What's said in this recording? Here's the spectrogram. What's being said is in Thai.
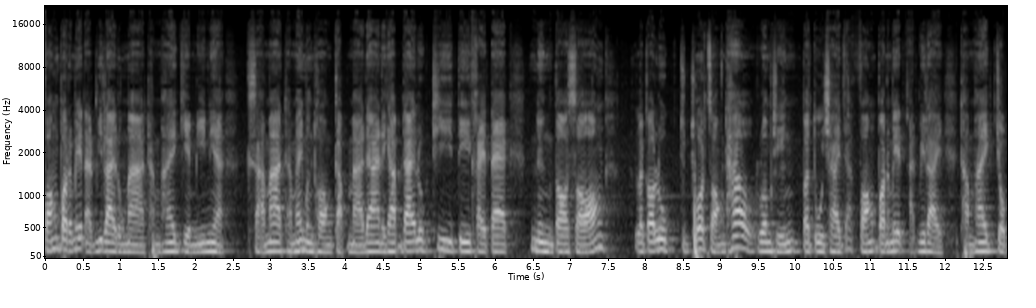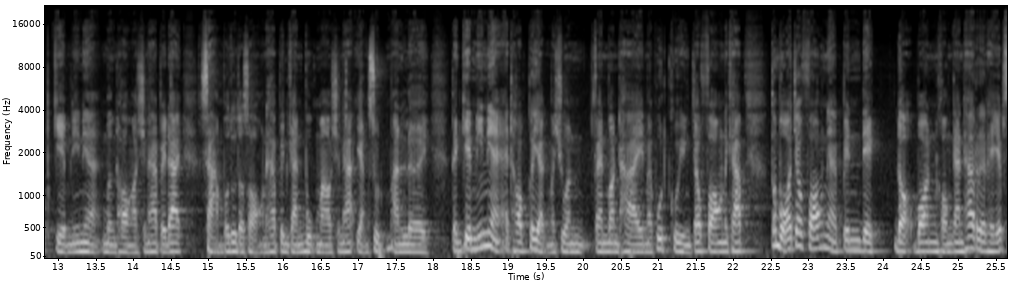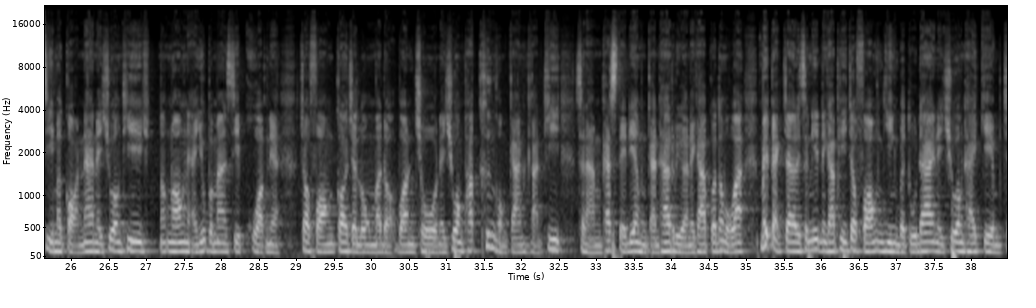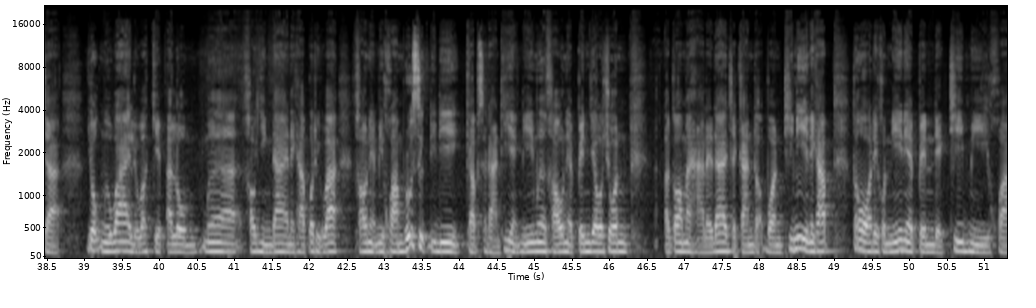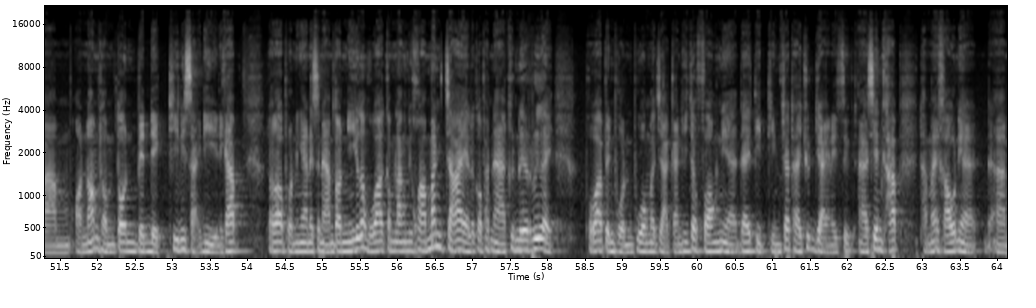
ฟ้องปรเมศอัดวิไลลงมาทำให้เกมนี้เนี่ยสามารถทำให้เมืองทองกลับมาได้นะครับ ได้ลูกที่ตีไข่แตก 1 ต่อ 2 แล้วก็ลูกจุดโทษ 2 เท่า รวมถึงประตูชัยจากฟ้องปรเมศอัดวิไลทำให้จบเกมนี้เนี่ยเมืองทองเอาชนะไปได้ 3 ประตูต่อ2นะครับเป็นการบุกมาเอาชนะอย่างสุดมันเลย แต่เกมนี้เนี่ยแอทท็อปก็อยากมาชวนแฟนบอลไทยมาพูดคุยถึงเจ้าฟ้องนะครับต้องบอกว่าเจ้าฟ้องเนี่ยเป็นเด็ก เดาะบอลของการท่าเรือไทย FC มาก่อนหน้าในช่วงที่น้องๆเนี่ยอายุประมาณ 10 ขวบเนี่ยเจ้าฟองก็จะลงมาเดาะบอลโชว์ในช่วงพักครึ่งของการแข่งขันที่สนามแพทสเตเดียมของการท่าเรือนะครับก็ต้องบอกว่าไม่แปลกใจเลยสักนิดนะครับที่เจ้าฟองยิงประตูได้ในช่วงท้ายเกมจะยกมือไหว้หรือว่าเก็บอารมณ์เมื่อเขายิงได้นะครับก็ถือว่าเขาเนี่ยมีความรู้สึกดีๆ กับสถานที่อย่างนี้เมื่อเขาเนี่ยเป็นเยาวชน แล้วก็มาหารายได้จากการเดาะบอลที่นี่นะครับต้องบอกว่าเด็กคนนี้เนี่ยเป็นเด็กที่มีความอ่อนน้อมถ่อมตน เป็นเด็กที่นิสัยดีนะครับแล้วก็ผลงานในสนามตอนนี้ก็ต้องบอกว่ากำลังมีความมั่นใจแล้วก็พัฒนาขึ้นเรื่อยๆ เพราะว่าเป็นผลพวงมาจากการที่เจ้าฟ้องเนี่ยได้ติดทีมชาติไทยชุดใหญ่ในศึกอาเซียนคัพทำให้เขาเนี่ย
